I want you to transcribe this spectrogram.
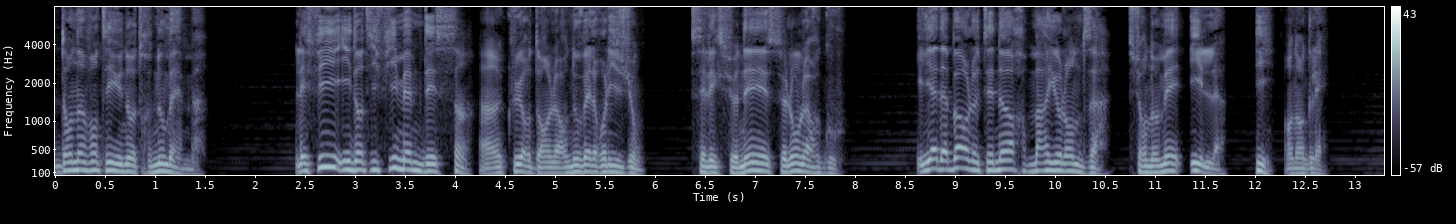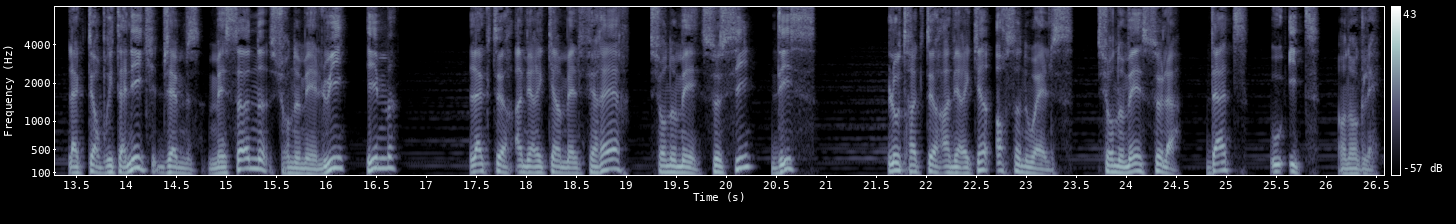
d'en inventer une autre nous-mêmes. Les filles identifient même des saints à inclure dans leur nouvelle religion, sélectionnés selon leur goût. Il y a d'abord le ténor Mario Lanza, surnommé Il, He en anglais. L'acteur britannique James Mason, surnommé lui, Him. L'acteur américain Mel Ferrer, surnommé Ceci, This. L'autre acteur américain Orson Welles, surnommé Cela, That ou It en anglais.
